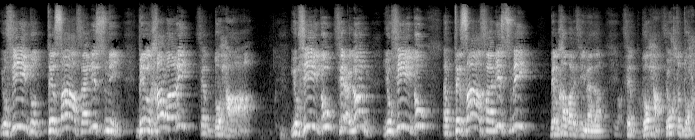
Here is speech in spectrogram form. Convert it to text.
يفيد اتصاف الاسم بالخبر في الضحى. يفيد فعل يفيد اتصاف الاسم بالخبر في ماذا؟ في الضحى في وقت الضحى.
